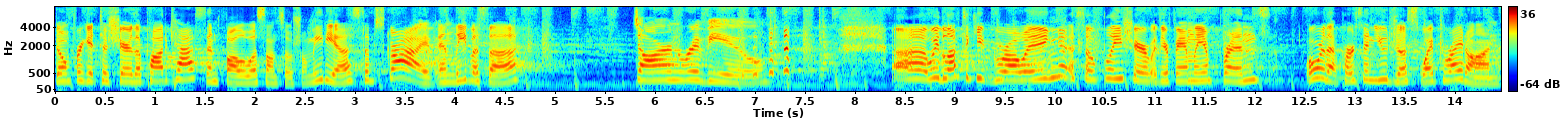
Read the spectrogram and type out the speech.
Don't forget to share the podcast and follow us on social media. Subscribe and leave us a darn review. Uh, we'd love to keep growing, so please share it with your family and friends or that person you just swiped right on.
